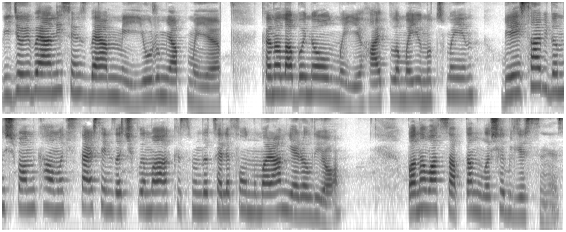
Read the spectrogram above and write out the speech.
Videoyu beğendiyseniz beğenmeyi, yorum yapmayı, kanala abone olmayı, hype'lamayı unutmayın. Bireysel bir danışmanlık almak isterseniz açıklama kısmında telefon numaram yer alıyor. Bana WhatsApp'tan ulaşabilirsiniz.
